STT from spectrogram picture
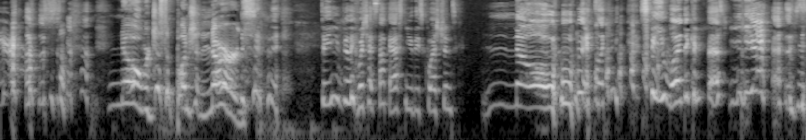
Yes. No, we're just a bunch of nerds. Do you really wish I'd stop asking you these questions? No. It's like, so you wanted to confess? Yes.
